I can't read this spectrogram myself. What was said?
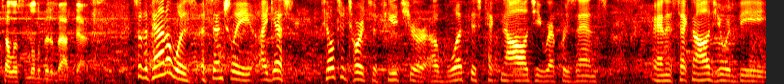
Tell us a little bit about that. So the panel was essentially, I guess, tilted towards the future of what this technology represents. And this technology would be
